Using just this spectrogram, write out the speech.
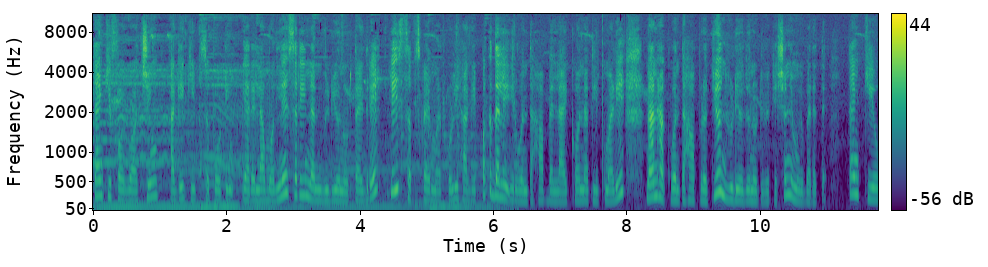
ಥ್ಯಾಂಕ್ ಯು ಫಾರ್ ವಾಚಿಂಗ್ ಹಾಗೆ ಕೀಪ್ ಸಪೋರ್ಟಿಂಗ್ ಯಾರೆಲ್ಲ ಮೊದಲನೇ ಸರಿ ನನ್ನ ವಿಡಿಯೋ ನೋಡ್ತಾ ಇದ್ರೆ ಪ್ಲೀಸ್ ಸಬ್ಸ್ಕ್ರೈಬ್ ಮಾಡ್ಕೊಳ್ಳಿ. ಹಾಗೆ ಪಕ್ಕದಲ್ಲೇ ಇರುವಂತಹ ಬೆಲ್ ಐಕಾನ್ನ ಕ್ಲಿಕ್ ಮಾಡಿ, ನಾನು ಹಾಕುವಂತಹ ಪ್ರತಿಯೊಂದು ವಿಡಿಯೋದು ನೋಟಿಫಿಕೇಶನ್ ನಿಮಗೆ ಬರುತ್ತೆ. ಥ್ಯಾಂಕ್ ಯು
